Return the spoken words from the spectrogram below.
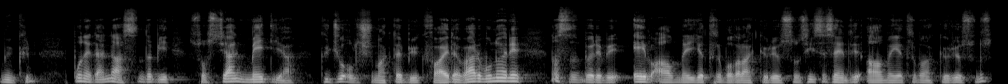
mümkün. Bu nedenle aslında bir sosyal medya gücü oluşturmakta büyük fayda var. Bunu hani nasıl böyle bir ev almayı yatırım olarak görüyorsunuz, hisse senedi almayı yatırım olarak görüyorsunuz.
